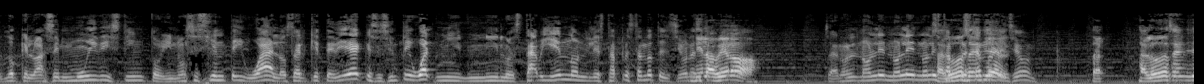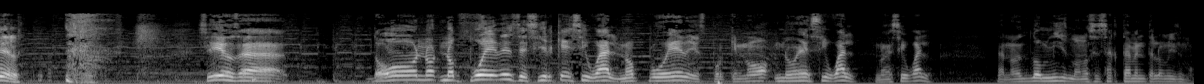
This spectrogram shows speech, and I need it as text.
Es lo que lo hace muy distinto y no se siente igual. O sea, el que te diga que se siente igual ni, ni lo está viendo, ni le está prestando atención. a Ni lo vio. sea, no, no le, no le, no le Saludos, está prestando Angel. atención. Sal- Saludos, Angel. Sí, o sea, no, no, no puedes decir que es igual, no puedes, porque no, no es igual, no es igual. O sea, no es lo mismo, no es exactamente lo mismo.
